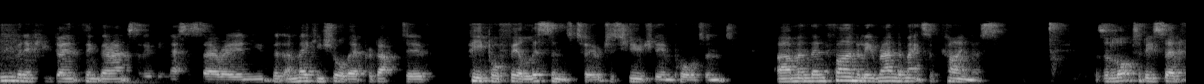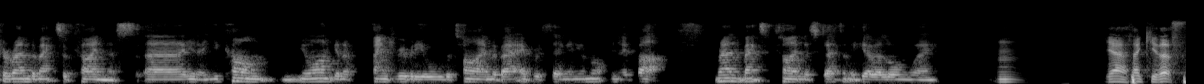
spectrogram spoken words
even if you don't think they're absolutely necessary, and you but and making sure they're productive. People feel listened to, which is hugely important. Um, and then finally, random acts of kindness. There's a lot to be said for random acts of kindness. Uh, you know, you can't, you aren't going to thank everybody all the time about everything, and you're not, you know, but random acts of kindness definitely go a long way. Mm. Yeah, thank you. That's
